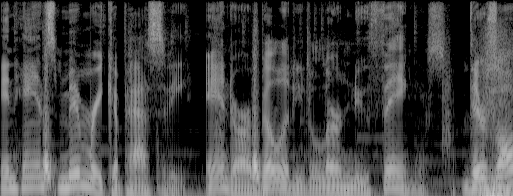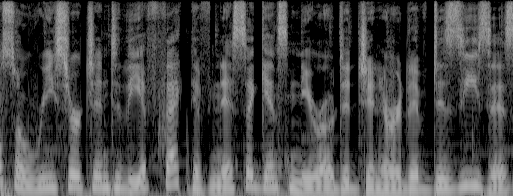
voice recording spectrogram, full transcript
enhance memory capacity, and our ability to learn new things. There's also research into the effectiveness against neurodegenerative diseases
